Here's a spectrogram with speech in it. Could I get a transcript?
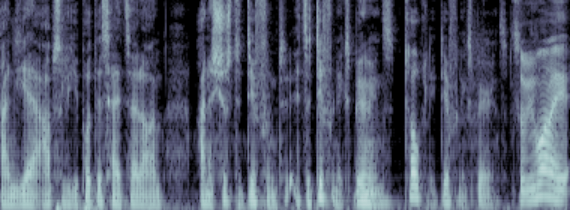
and yeah, absolutely. You put this headset on, and it's just a different. It's a different experience. Mm. Totally different experience. So if you want to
